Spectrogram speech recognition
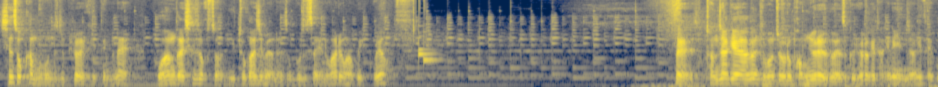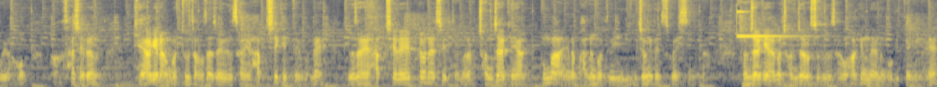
신속한 부분들도 필요했기 때문에 보안과 신속성 이 두 가지 면에서 모두 사인을 활용하고 있고요. 네, 전자계약은 기본적으로 법률에 의거해서 그 효력이 당연히 인정이 되고요. 어, 사실은 계약이라는 건 두 당사자의 의사의 합치이기 때문에 의사의 합치를 표현할 수 있다면 전자계약뿐만 아니라 많은 것들이 인정이 될 수가 있습니다. 전자계약은 전자로서 그 의사가 확인되는 거기 때문에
